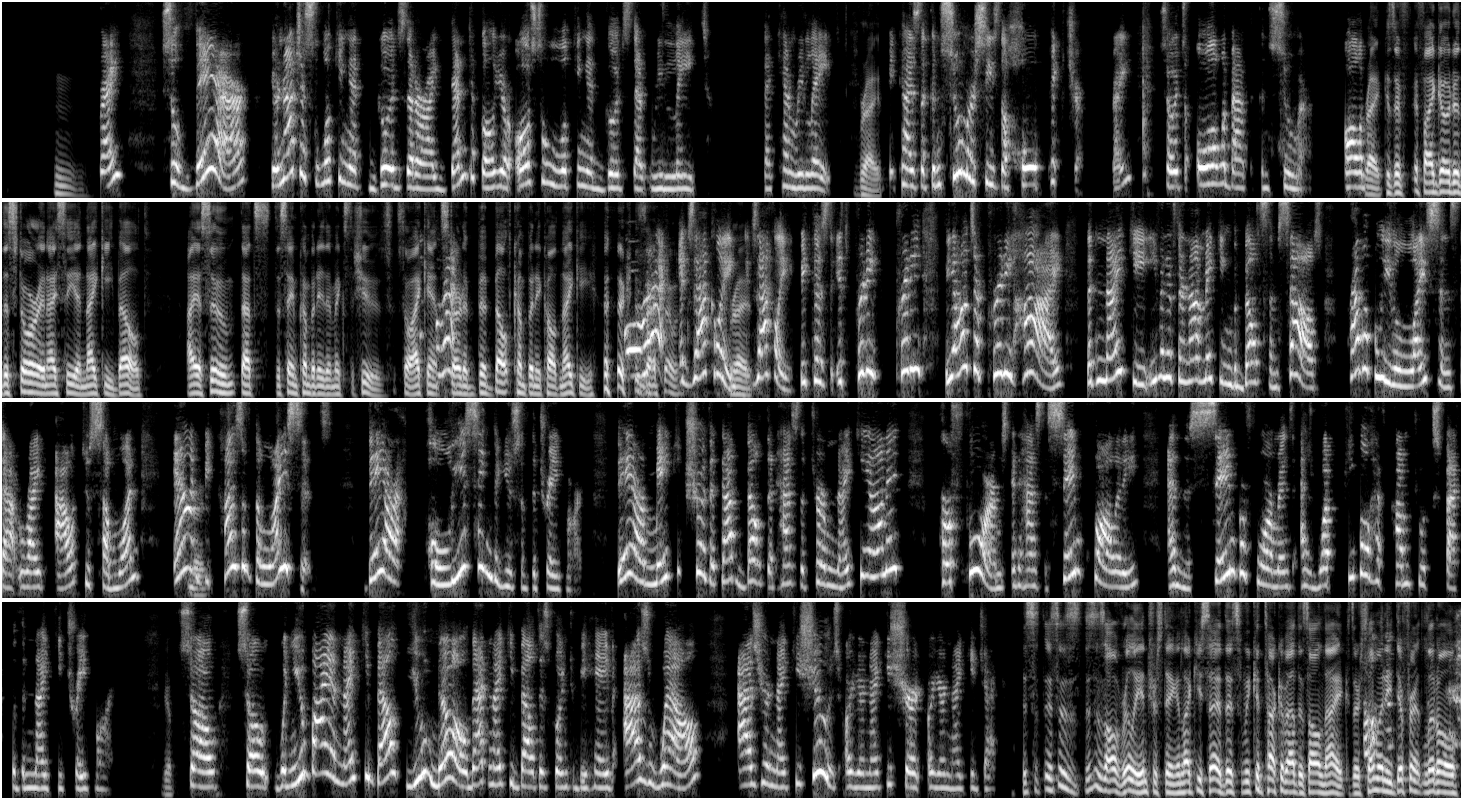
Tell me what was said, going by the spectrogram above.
Hmm. Right? So there, you're not just looking at goods that are identical, you're also looking at goods that relate, that can relate. Right. Because the consumer sees the whole picture, right? So it's all about the consumer. All about right. Because if, if I go to the store and I see a Nike belt, I assume that's the same company that makes the shoes. So I can't Correct. start a b- belt company called Nike. Correct. exactly. Right. Exactly. Because it's pretty, pretty, the odds are pretty high that Nike, even if they're not making the belts themselves, probably license that right out to someone. And right. because of the license, they are policing the use of the trademark. They are making sure that that belt that has the term Nike on it performs and has the same quality and the same performance as what people have come to expect with the Nike trademark. Yep. So, so when you buy a Nike belt, you know that Nike belt is going to behave as well as your Nike shoes or your Nike shirt or your Nike jacket. This is this is this is all really interesting, and like you said, this we could talk about this all night because there's so many different little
